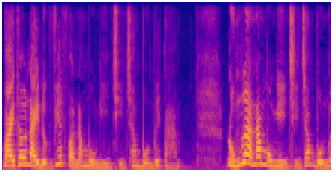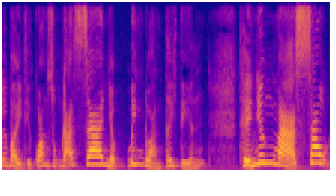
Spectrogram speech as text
bài thơ này được viết vào năm 1948. Đúng là năm 1947 thì Quang Dũng đã gia nhập binh đoàn Tây Tiến. Thế nhưng mà sau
